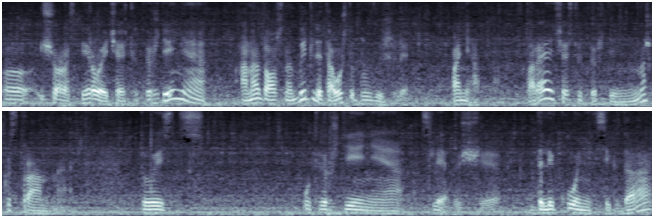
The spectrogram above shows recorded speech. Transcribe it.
э, еще раз, первая часть утверждения, она должна быть для того, чтобы вы выжили. Понятно. Вторая часть утверждения немножко странная. То есть утверждение следующее. Далеко не всегда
